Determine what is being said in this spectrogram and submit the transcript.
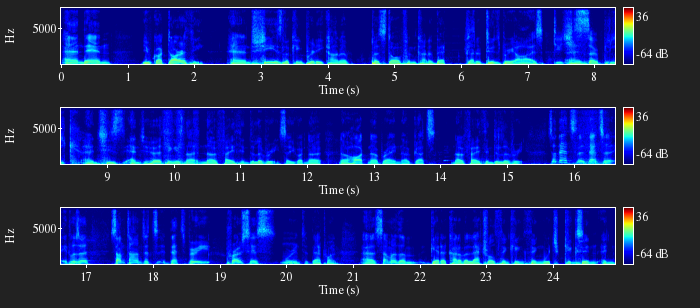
And then you've got Dorothy, and she is looking pretty kind of pissed off and kind of that kind of Doonesbury eyes. Dude, and- she's so bleak. and she's and her thing is no no faith in delivery. So you got no no heart, no brain, no guts, no faith in delivery. So that's a, that's a it was a sometimes it's that's very process Mm. oriented that one. Uh, some of them get a kind of a lateral thinking thing which kicks Mm. in and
